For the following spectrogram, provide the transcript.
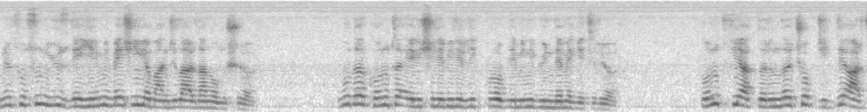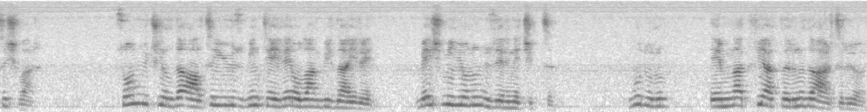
Nüfusun %25'i yabancılardan oluşuyor. Bu da konuta erişilebilirlik problemini gündeme getiriyor. Konut fiyatlarında çok ciddi artış var. Son 3 yılda 600 bin TL olan bir daire, 5 milyonun üzerine çıktı. Bu durum, emlak fiyatlarını da artırıyor.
